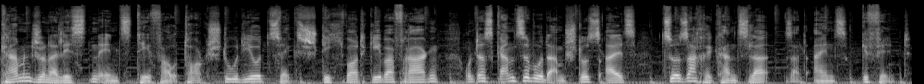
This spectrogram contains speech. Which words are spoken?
kamen Journalisten ins TV-Talkstudio zwecks Stichwortgeberfragen und das Ganze wurde am Schluss als Zur Sache Kanzler Sat1 gefilmt.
